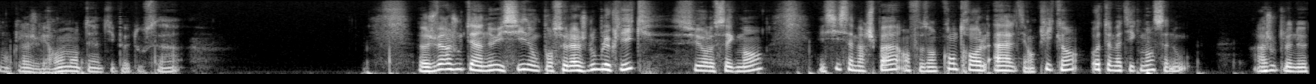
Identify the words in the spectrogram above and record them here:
Donc là je vais remonter un petit peu tout ça. Euh, je vais rajouter un nœud ici, donc pour cela je double-clique sur le segment, et si ça marche pas, en faisant CTRL ALT et en cliquant, automatiquement ça nous rajoute le nœud.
